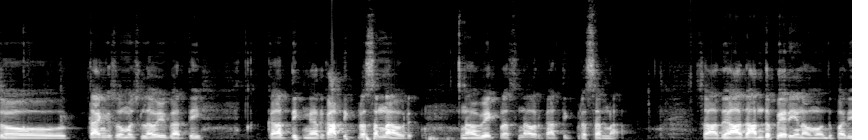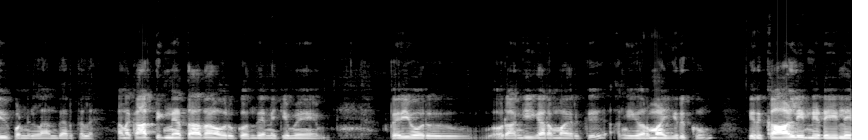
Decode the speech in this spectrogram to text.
So thank you so much love you Karthik Karthik Nehru Karthik Prasanna அவர். நான் விவேக் பிரசன்னா அவர் கார்த்திக் பிரசன்னா ஸோ அது அது அந்த பேரையும் நம்ம வந்து பதிவு பண்ணிடலாம் அந்த இடத்துல. ஆனால் கார்த்திக் நேத்தா தான் அவருக்கு வந்து என்றைக்குமே பெரிய ஒரு ஒரு அங்கீகாரமாக இருக்குது அங்கீகாரமாக இருக்கும். இரு காலின் இடையிலே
